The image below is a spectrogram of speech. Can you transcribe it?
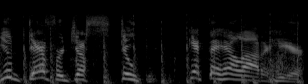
You deaf or just stupid? Get the hell out of here.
